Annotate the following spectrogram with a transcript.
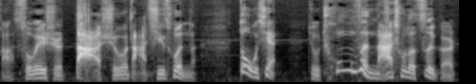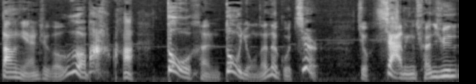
啊，所谓是大蛇打七寸呢。窦宪就充分拿出了自个儿当年这个恶霸哈斗狠斗勇的那股劲儿，就下令全军：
